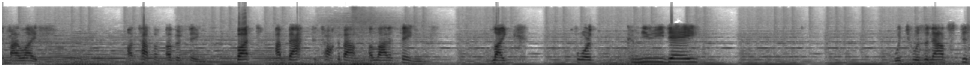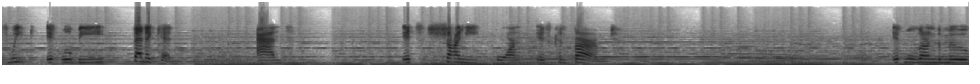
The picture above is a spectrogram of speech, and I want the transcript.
in my life, on top of other things. But I'm back to talk about a lot of things, like for Community Day, which was announced this week, it will be Fennekin, and its shiny form is confirmed. It will learn the move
